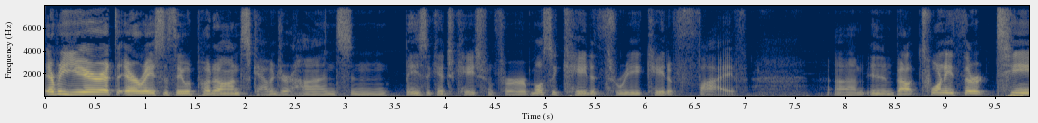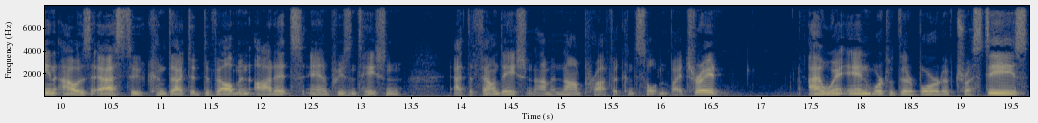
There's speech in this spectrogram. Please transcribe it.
Every year at the air races, they would put on scavenger hunts and basic education for mostly K to 3, K to 5. Um, in about 2013, I was asked to conduct a development audit and presentation at the foundation. I'm a nonprofit consultant by trade. I went in, worked with their board of trustees,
